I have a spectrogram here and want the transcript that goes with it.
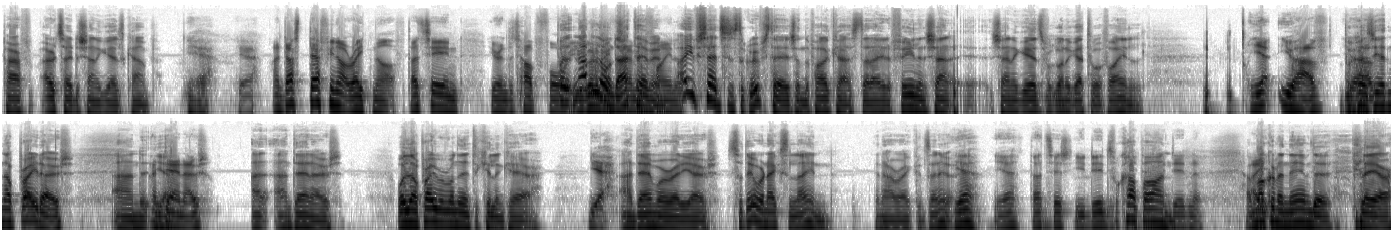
apart from outside the Shannon Gaels camp. Yeah, yeah. And that's definitely not writing off. That's saying you're in the top four. but you're not alone that, David. I've said since the group stage on the podcast that I had a feeling Shan- Shannon Gaels were going to get to a final Yeah, you have. You because have. you had Knockbride out and and yeah, then out. and, and then out. Well, Knockbride were running into Killinkere. Yeah. and then we're already out. So they were next in line in our rankings anyway. Yeah, yeah, that's it. You did. So cop you on. You did now. I'm I- not going to name the player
